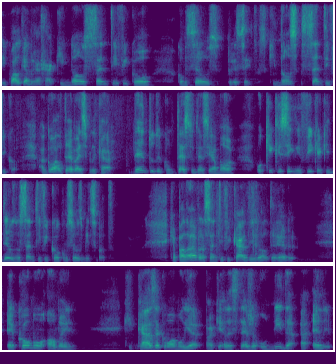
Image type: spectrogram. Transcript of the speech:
E qual que é a brachá? Que nos santificou com seus preceitos, que nos santificou. Agora Alter vai explicar, dentro do contexto desse amor, o que, que significa que Deus nos santificou com seus mitzvot. Que a palavra santificar, diz o Alter é como o homem que casa com uma mulher para que ela esteja unida a ele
